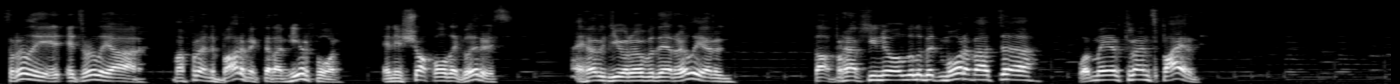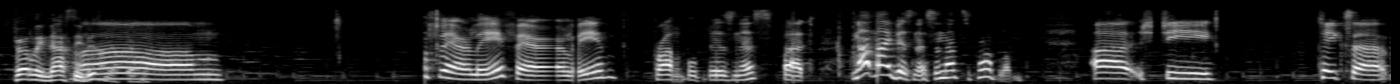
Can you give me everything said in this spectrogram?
it's really, it's really uh, my friend Barvik that I'm here for, in his shop, All That Glitters. I heard you were over there earlier and thought perhaps you know a little bit more about uh, what may have transpired. Fairly nasty business. Um, fairly, fairly. profitable business, but not my business, and that's the problem. Uh, she takes a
